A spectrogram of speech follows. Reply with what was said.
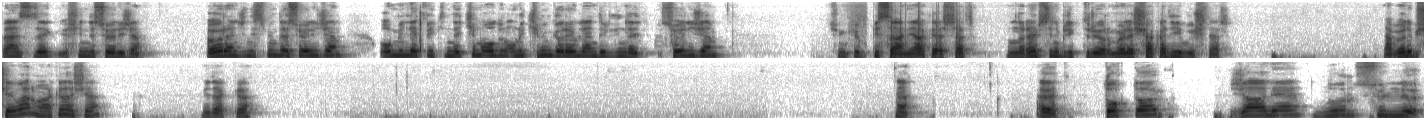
Ben size şimdi söyleyeceğim. Öğrencinin ismini de söyleyeceğim. O milletvekilinde kim olduğunu, onu kimin görevlendirdiğini de söyleyeceğim. Çünkü bir saniye arkadaşlar. Bunları hepsini biriktiriyorum. Öyle şaka değil bu işler. Ya böyle bir şey var mı arkadaş ya? Bir dakika. Heh. Evet. Doktor Jale Nur Süllü.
